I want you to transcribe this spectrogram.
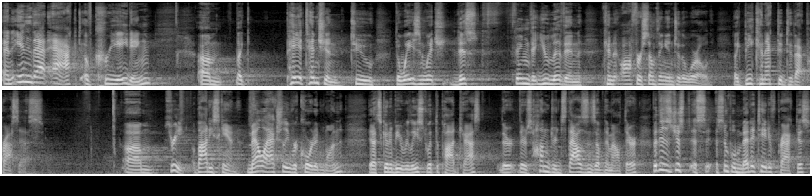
And in that act of creating, um, like pay attention to the ways in which this thing that you live in can offer something into the world. Like be connected to that process. Um, three, a body scan. Mel actually recorded one that's going to be released with the podcast. There, there's hundreds, thousands of them out there. But this is just a, a, simple meditative practice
